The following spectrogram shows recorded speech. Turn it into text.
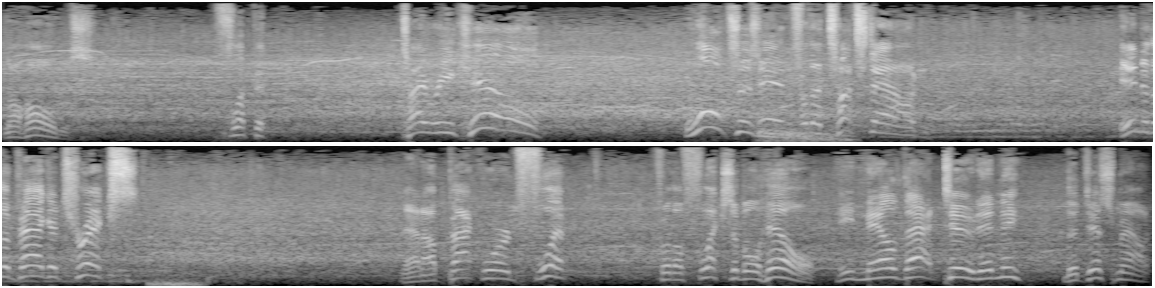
Mahomes flip it. Tyreek Hill waltzes in for the touchdown. Into the bag of tricks. And a backward flip for the flexible Hill. He nailed that too, didn't he? The dismount.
